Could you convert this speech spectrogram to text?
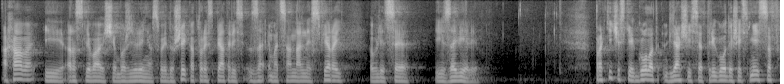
Ахава и расливающим вожделением своей души, которые спрятались за эмоциональной сферой в лице Изавели. Практически голод, длящийся три года и шесть месяцев,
